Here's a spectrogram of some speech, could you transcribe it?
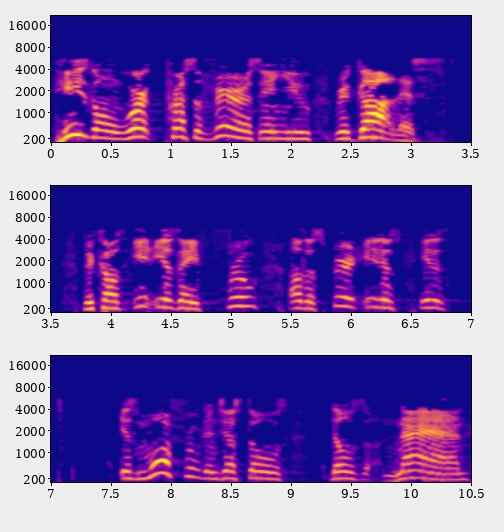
he's going to work perseverance in you regardless because it is a fruit of the spirit. It is it is is more fruit than just those those nine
